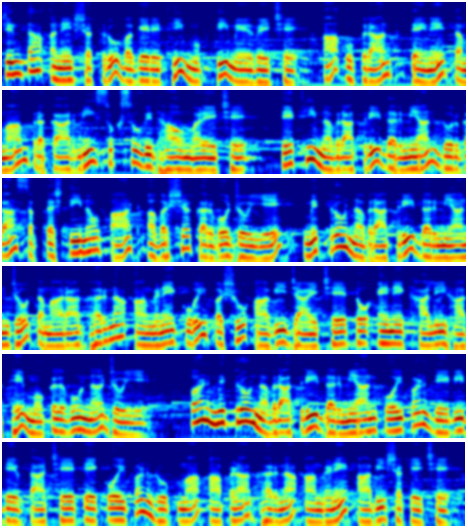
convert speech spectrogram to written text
ચિંતા અને શત્રુ વગેરેથી મુક્તિ મેળવે છે. આ ઉપરાંત તેને તમામ પ્રકારની સુખ સુવિધાઓ મળે છે. તેથી નવરાત્રી દરમિયાન દુર્ગા સપ્તષ્ટીનો પાઠ અવશ્ય કરવો જોઈએ. મિત્રો, નવરાત્રી દરમિયાન જો તમારા ઘરના આંગણે કોઈ પશુ આવી જાય છે, તો એને ખાલી હાથે મોકલવું ન જોઈએ. પણ મિત્રો, નવરાત્રી દરમિયાન કોઈ પણ દેવી દેવતા છે, તે કોઈ પણ રૂપમાં આપણા ઘરના આંગણે આવી શકે છે.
